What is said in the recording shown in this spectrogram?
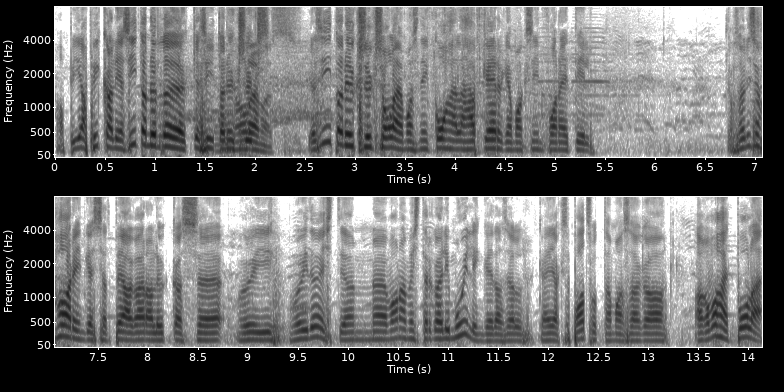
Apia pikali ja siit on nüüd löök ja siit on üks-üks. ja siit on üks-üks olemas, nii kohe läheb kergemaks Infonetil. kas oli see Haarin, kes sealt peaga ära lükkas või, või tõesti on vanameister Kalli Mulling, keda seal käiakse patsutamas, aga, aga vahet pole.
